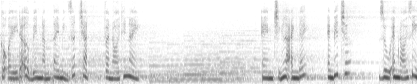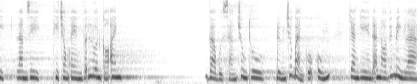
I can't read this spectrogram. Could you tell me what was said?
Cậu ấy đã ở bên nắm tay mình rất chặt và nói thế này. Em chính là anh đấy, em biết chứ. Dù em nói gì, làm gì thì trong em vẫn luôn có anh. Vào buổi sáng trung thu, đứng trước bản cỗ cúng, Giang đã nói với mình là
